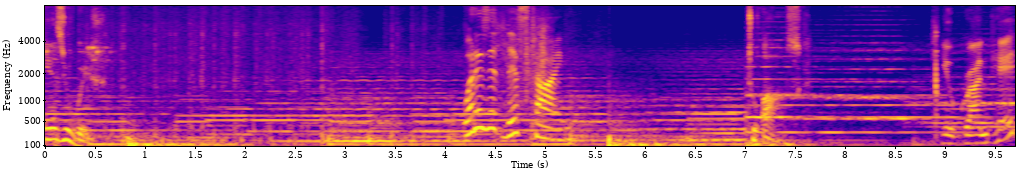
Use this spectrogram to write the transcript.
It be as you wish. What is it this time? To ask. You grunted?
